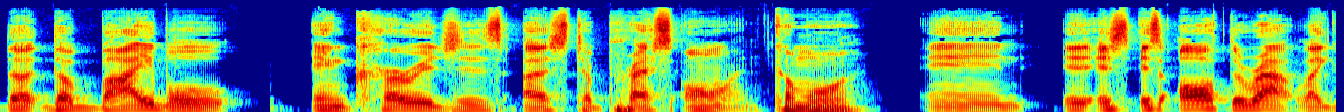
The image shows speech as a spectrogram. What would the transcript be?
the the Bible encourages us to press on Come on. and it's it's all throughout. Like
